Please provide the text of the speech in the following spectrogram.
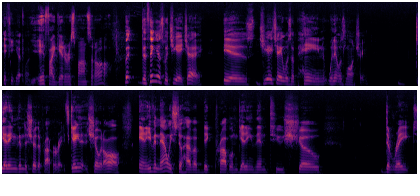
If you get one. If I get a response at all, But the thing is with GHA is GHA was a pain when it was launching. getting them to show the proper rates, getting it to show it all. And even now, we still have a big problem getting them to show the rate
